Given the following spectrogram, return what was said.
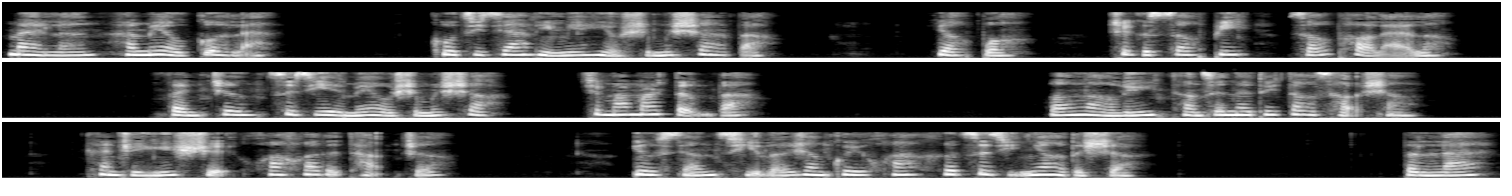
麦兰还没有过来，估计家里面有什么事儿吧？要不这个骚逼早跑来了。反正自己也没有什么事儿，就慢慢等吧。王老驴躺在那堆稻草上，看着雨水哗哗的淌着，又想起了让桂花喝自己尿的事儿。本来，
